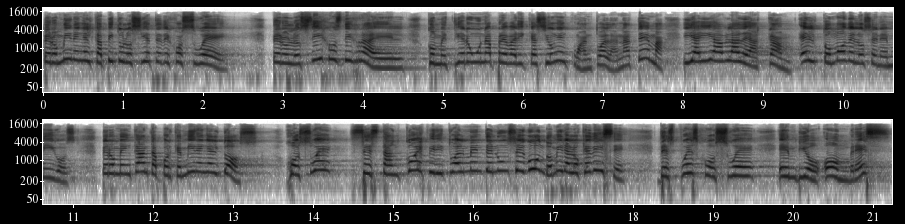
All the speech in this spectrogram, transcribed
Pero miren el capítulo 7 de Josué. Pero los hijos de Israel cometieron una prevaricación en cuanto al anatema. Y ahí habla de Acam. Él tomó de los enemigos. Pero me encanta porque miren el 2. Josué se estancó espiritualmente en un segundo. Mira lo que dice. Después Josué envió hombres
